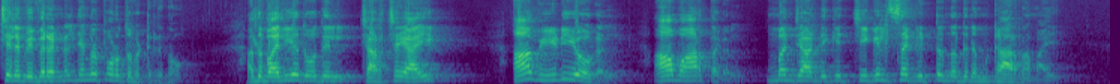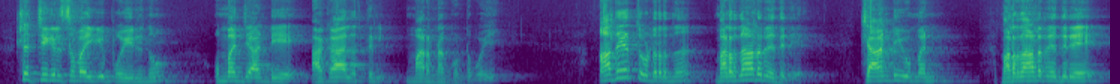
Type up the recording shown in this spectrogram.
ചില വിവരങ്ങൾ ഞങ്ങൾ പുറത്തുവിട്ടിരുന്നു. അത് വലിയ തോതിൽ ചർച്ചയായി. ആ വീഡിയോകൾ ആ വാർത്തകൾ ഉമ്മൻചാണ്ടിക്ക് ചികിത്സ കിട്ടുന്നതിനും കാരണമായി. പക്ഷെ ചികിത്സ വൈകിപ്പോയിരുന്നു. ഉമ്മൻചാണ്ടിയെ അകാലത്തിൽ മരണം കൊണ്ടുപോയി. അതേ തുടർന്ന് മറുനാടനെതിരെ ചാണ്ടി ഉമ്മൻ മറുനാടനെതിരെ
